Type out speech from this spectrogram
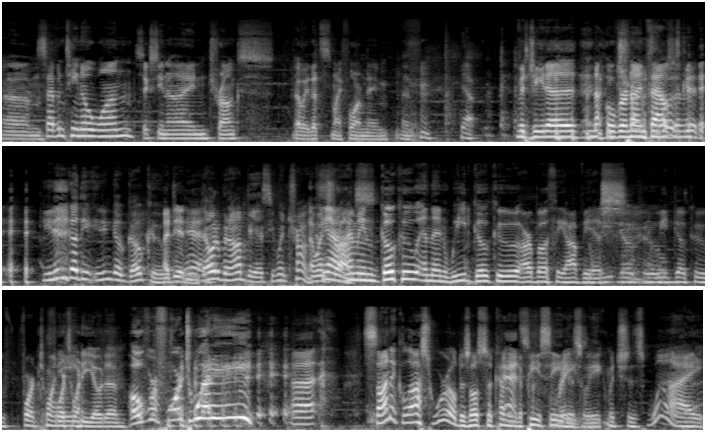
Um, 1701. 69 Trunks. Oh wait, that's my form name. And Yeah, Vegeta n- over nine Trunks, that was thousand. good. You didn't go the you didn't go Goku. I didn't. That would have been obvious. You went Trunks. yeah, I mean Goku and then Weed Goku are both the obvious. Weed Goku. Weed Goku, 420. 420 Yoda. Over 420. uh, Sonic Lost World is also coming That's to PC this crazy. week, which is why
